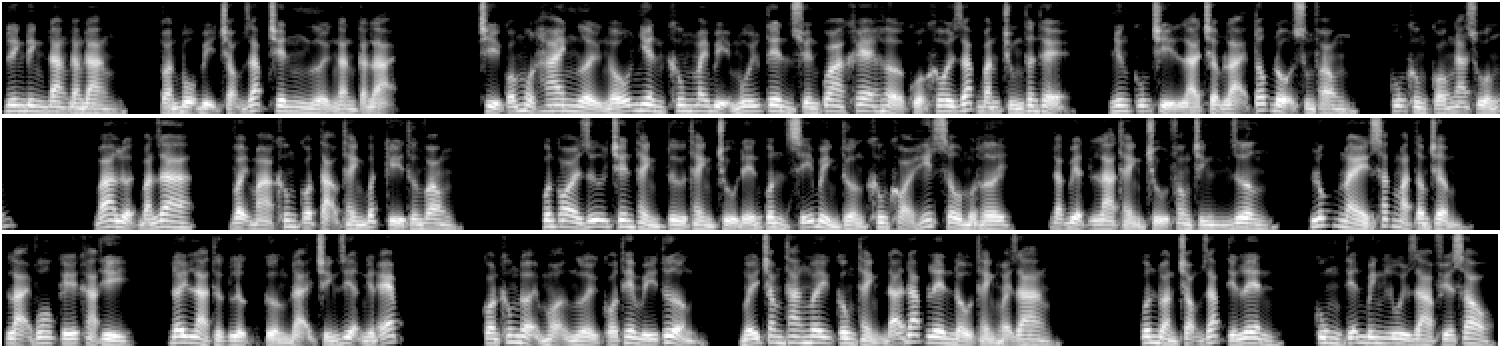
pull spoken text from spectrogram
đinh đinh đang đang đang, toàn bộ bị trọng giáp trên người ngăn cản lại chỉ có một hai người ngẫu nhiên không may bị mũi tên xuyên qua khe hở của khôi giáp bắn trúng thân thể, nhưng cũng chỉ là chậm lại tốc độ xung phong, cũng không có ngã xuống. Ba lượt bắn ra, vậy mà không có tạo thành bất kỳ thương vong. Quân coi giữ trên thành từ thành chủ đến quân sĩ bình thường không khỏi hít sâu một hơi, đặc biệt là thành chủ phong chính dương, lúc này sắc mặt tâm trầm, lại vô kế khả thi, đây là thực lực cường đại chính diện nghiền ép. Còn không đợi mọi người có thêm ý tưởng, mấy trăm thang mây công thành đã đáp lên đầu thành hoài giang. Quân đoàn trọng giáp tiến lên, cung tiễn binh lui ra phía sau.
